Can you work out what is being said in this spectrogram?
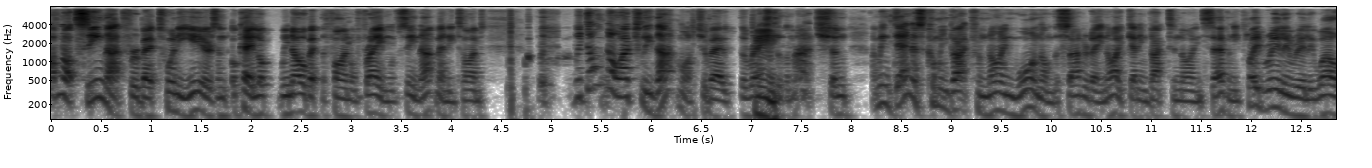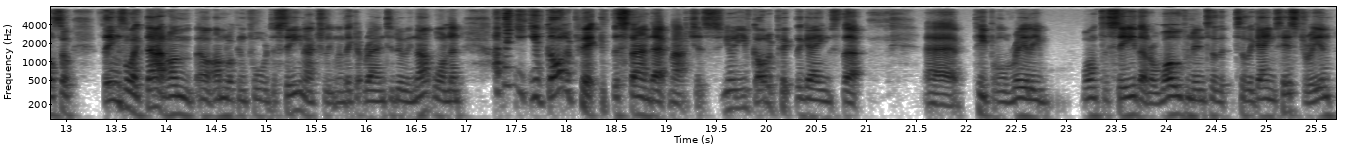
I've not seen that for about 20 years. And okay, look, we know about the final frame. We've seen that many times. But we don't know actually that much about the rest mm. of the match. And I mean, Dennis coming back from 9 1 on the Saturday night, getting back to 9 7, he played really, really well. So things like that, I'm, I'm looking forward to seeing actually when they get round to doing that one. And I think you've got to pick the standout matches. You know, you've got to pick the games that uh, people really want to see that are woven into the, to the game's history. And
